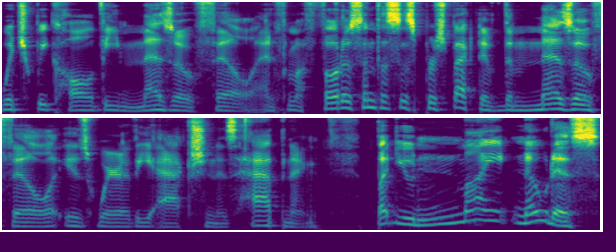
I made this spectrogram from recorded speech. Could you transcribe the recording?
which we call the mesophyll. And from a photosynthesis perspective, the mesophyll is where the action is happening. But you might notice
